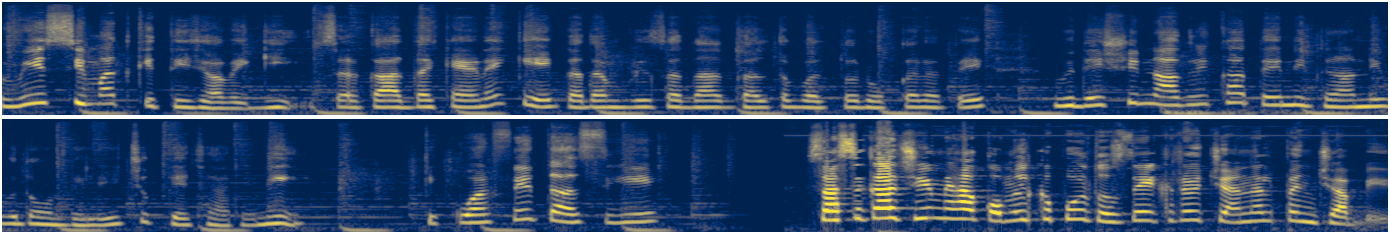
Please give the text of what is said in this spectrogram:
ਵੀ ਸੀਮਤ ਕੀਤੀ ਜਾਵੇਗੀ। ਸਰਕਾਰ ਦਾ ਕਹਿਣਾ ਹੈ ਕਿ ਇਹ ਕਦਮ ਵੀਜ਼ਾ ਦਾ ਗਲਤ ਵਰਤੋਂ ਰੋਕਣ ਅਤੇ ਵਿਦੇਸ਼ੀ ਨਾਗਰਿਕਾਂ ਤੇ ਨਿਗਰਾਨੀ ਵਧਾਉਣ ਦੇ ਲਈ ਚੁੱਕੇ ਜਾ ਰਹੇ ਨੇ। ਇੱਕ ਵਾਰ ਫਿਰ ਦੱਸੀਏ ਸਤਿ ਸ਼੍ਰੀ ਅਕਾਲ ਜੀ, ਮੈਂ ਹਾਂ ਕੋਮਲ ਕਪੂਰ, ਤੁਸੀਂ ਦੇਖ ਰਹੇ ਹੋ ਚੈਨਲ ਪੰਜਾਬੀ।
